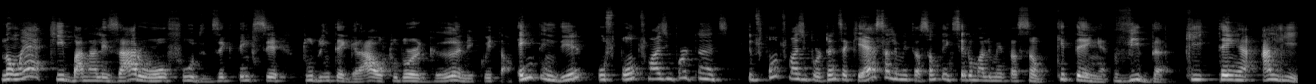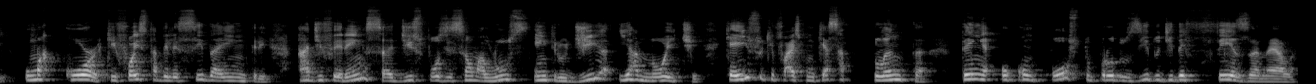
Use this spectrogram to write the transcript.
não é aqui banalizar o raw food, dizer que tem que ser tudo integral, tudo orgânico e tal. É entender os pontos mais importantes. E dos pontos mais importantes é que essa alimentação tem que ser uma alimentação que tenha vida, que tenha ali uma cor que foi estabelecida entre a diferença de exposição à luz entre o dia e a noite, que é isso que faz com que essa planta tenha o composto produzido de defesa nela.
